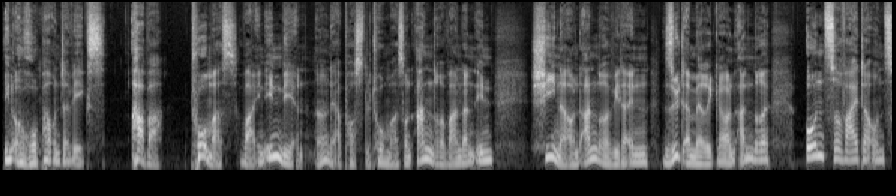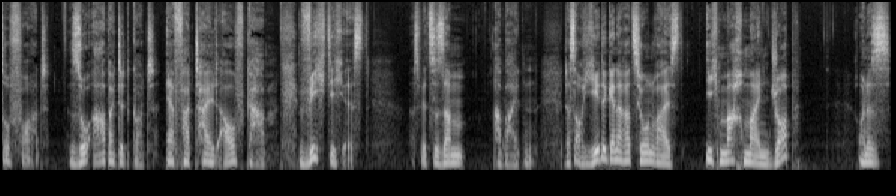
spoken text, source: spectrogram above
in Europa unterwegs. Aber Thomas war in Indien, ne, der Apostel Thomas, und andere waren dann in China und andere wieder in Südamerika und andere und so weiter und so fort. So arbeitet Gott. Er verteilt Aufgaben. Wichtig ist, dass wir zusammenarbeiten, dass auch jede Generation weiß, ich mache meinen Job und es ist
